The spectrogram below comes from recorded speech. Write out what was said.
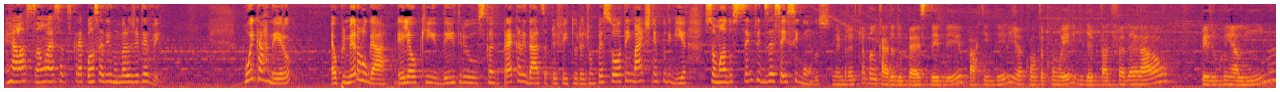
em relação a essa discrepância de números de TV. Rui Carneiro é o primeiro lugar. Ele é o que, dentre os pré-candidatos à prefeitura de uma pessoa, tem mais tempo de guia, somando 116 segundos. Lembrando que a bancada do PSDB, o partido dele, já conta com ele de deputado federal, Pedro Cunha Lima.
